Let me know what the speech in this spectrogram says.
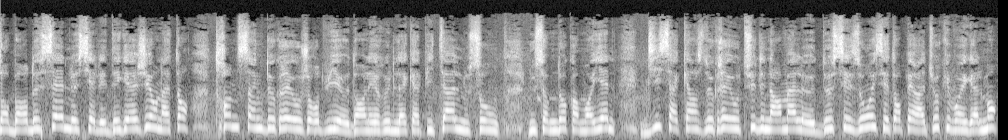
en bord de Seine, le ciel est dégagé, on attend 35 degrés aujourd'hui euh, dans les rues de la capitale. Nous sommes, donc en moyenne 10 à 15 degrés au-dessus des normales euh, de saison et ces températures qui vont également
